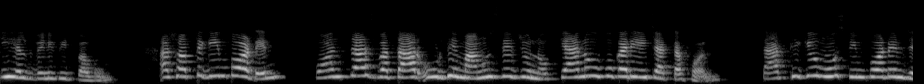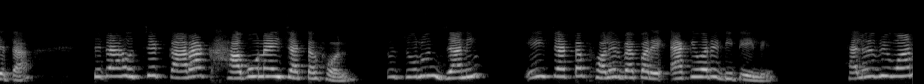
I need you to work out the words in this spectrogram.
কি হেলথ বেনিফিট পাবো? আর সব থেকে ইম্পর্টেন্ট পঞ্চাশ বা তার ঊর্ধ্বে মানুষদের জন্য কেন উপকারী এই চারটা ফল? তার থেকেও মোস্ট ইম্পর্টেন্ট যেটা, সেটা হচ্ছে কারা খাব না এই চারটা ফল? তো চলুন জানি, এই চারটা ফলের ব্যাপারে একেবারে ডিটেইলে হ্যালো এভরিওয়ান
